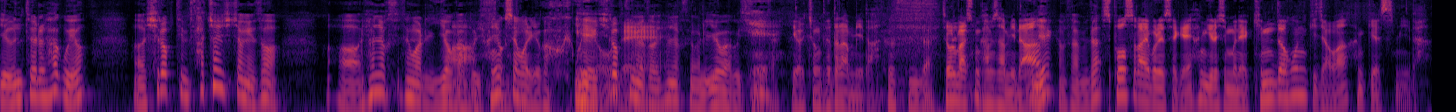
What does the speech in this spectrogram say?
이제 은퇴를 하고요. 어, 실업팀 사천시청에서 어, 현역 생활을 이어가고 아, 있습니다. 현역 생활을 이어가고 있군요. 예, 실업팀에서 네. 현역 생활을 이어가고 있습니다. 예, 열정 대단합니다. 그렇습니다. 자, 오늘 말씀 감사합니다. 예, 감사합니다. 스포츠 라이벌의 세계 한겨레 신문의 김덕훈 기자와 함께했습니다.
